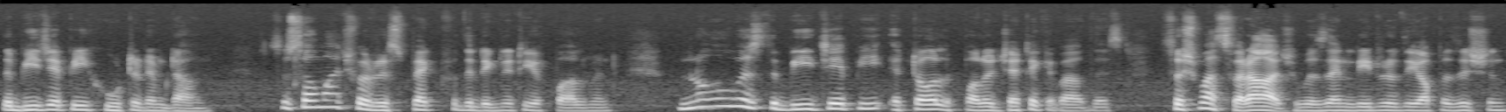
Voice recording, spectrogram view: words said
the BJP hooted him down. So, so much for respect for the dignity of Parliament. Nor was the BJP at all apologetic about this. Sushma Swaraj, who was then leader of the opposition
